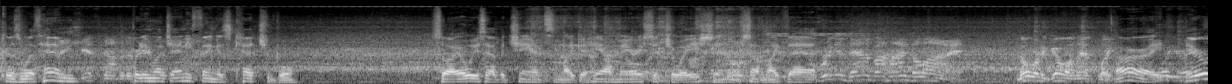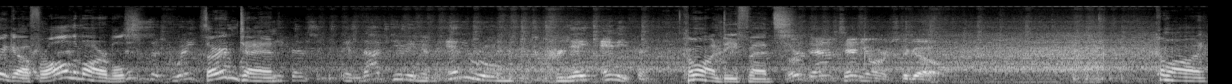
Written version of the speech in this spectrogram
Because with him, pretty much anything is catchable. So I always have a chance in like a Hail Mary situation or something like that. Bring him down behind the line. Nowhere to go on that play. All right, here we go for all the marbles. Third and ten. And not giving him any room to create anything. Come on, defense. Third down, ten yards to go. Come on.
